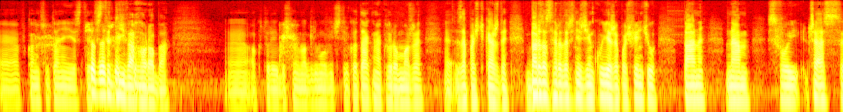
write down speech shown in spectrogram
E, W końcu to nie jest Przede wstydliwa wszystkim. choroba, e, o której byśmy mogli mówić, tylko tak, na którą może zapaść każdy. Bardzo serdecznie dziękuję, że poświęcił Pan nam swój czas.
